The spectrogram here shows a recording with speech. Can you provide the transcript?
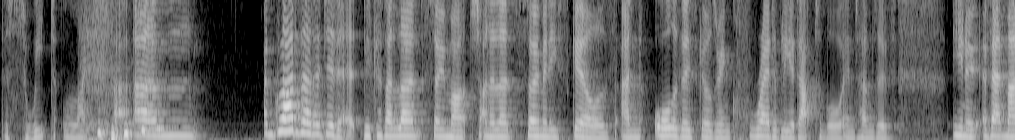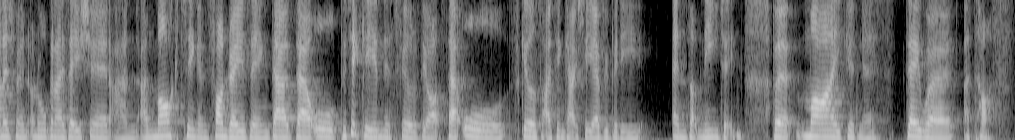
The sweet life. um, I'm glad that I did it because I learned so much and I learned so many skills, and all of those skills are incredibly adaptable in terms of you know event management and organization and and marketing and fundraising they're they're all particularly in this field of the arts they're all skills that i think actually everybody ends up needing. But my goodness they were a tough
